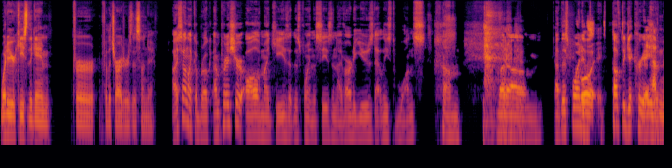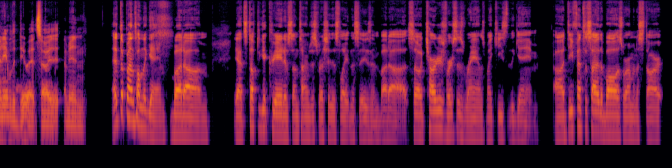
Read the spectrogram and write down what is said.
what are your keys to the game for for the Chargers this Sunday? I sound like a broke. I'm pretty sure all of my keys at this point in the season I've already used at least once. Um, but um, at this point, well, it's, it's, tough to get creative. They haven't been able to do it, so it, I mean, it depends on the game. But um, yeah, it's tough to get creative sometimes, especially this late in the season. But uh, so Chargers versus Rams, my keys to the game. Uh, defensive side of the ball is where I'm going to start.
